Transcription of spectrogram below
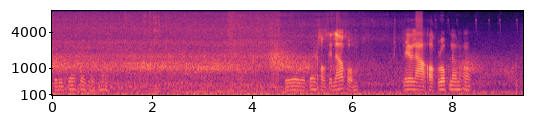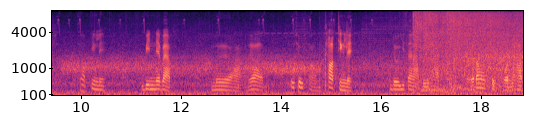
เป็นเจ้าแฟนผมมากเออเป็นของเสร็จแล้วครับผมได้เวลาออกรบแล้วนะฮะชอบจริงเลย บินในแบบมืออะเรียกว่า ผู้เชี่ยวชาญชอบจริงเลย ดูอิสระดีนะครับแต่ก็ต้องฝึกฝนนะครับ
